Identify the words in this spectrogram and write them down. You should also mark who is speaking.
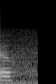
Speaker 1: Go.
